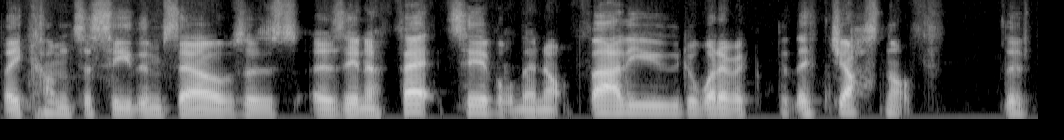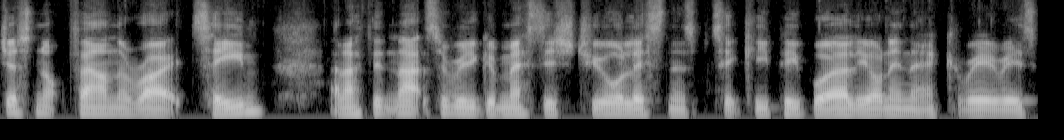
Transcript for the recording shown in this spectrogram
they come to see themselves as as ineffective or they're not valued or whatever, but they're just not they've just not found the right team. And I think that's a really good message to your listeners, particularly people early on in their career, is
